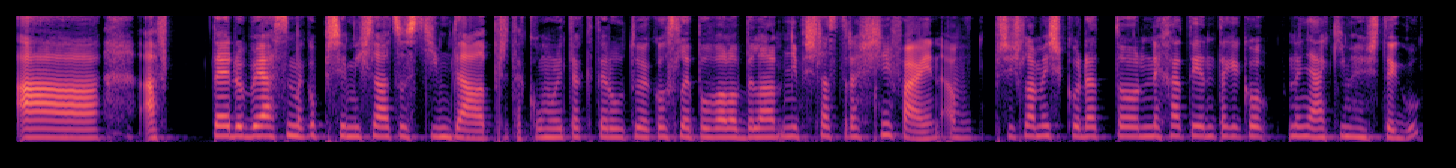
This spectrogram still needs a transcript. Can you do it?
A, a v té době já jsem jako přemýšlela, co s tím dál, protože ta komunita, kterou tu jako slepovalo, byla, mě přišla strašně fajn a přišla mi škoda to nechat jen tak jako na nějakým hashtagu.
